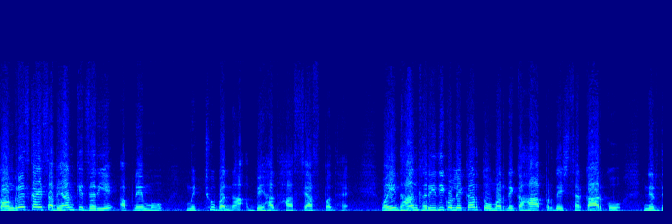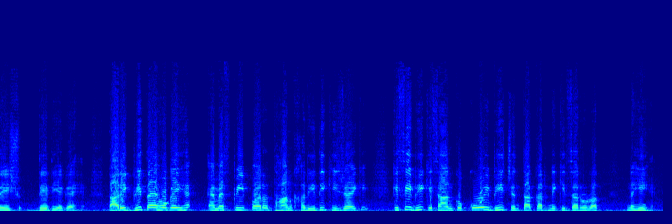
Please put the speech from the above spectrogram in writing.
कांग्रेस का इस अभियान के ज़रिए अपने मुँह मिट्ठू बनना बेहद हास्यास्पद है। वहीं धान खरीदी को लेकर तोमर ने कहा, प्रदेश सरकार को निर्देश दे दिए गए हैं। तारीख भी तय हो गई है। एमएसपी पर धान खरीदी की जाएगी। किसी भी किसान को कोई भी चिंता करने की ज़रूरत नहीं है।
